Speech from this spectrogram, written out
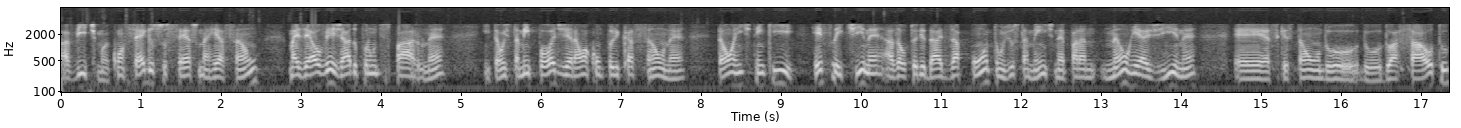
a vítima consegue o sucesso na reação, mas é alvejado por um disparo, né? Então isso também pode gerar uma complicação, né? Então a gente tem que refletir, né? As autoridades apontam justamente, né, para não reagir, né? É, essa questão do, do, do, assalto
